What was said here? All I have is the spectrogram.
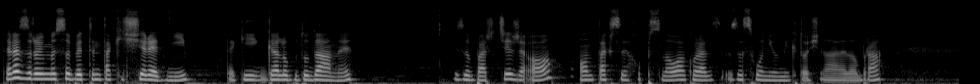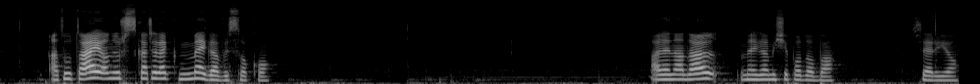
Teraz zrobimy sobie ten taki średni, taki galop dodany. I zobaczcie, że o, on tak se hopsnął, akurat zasłonił mi ktoś, no ale dobra. A tutaj on już skacze tak mega wysoko. Ale nadal mega mi się podoba. Serio.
